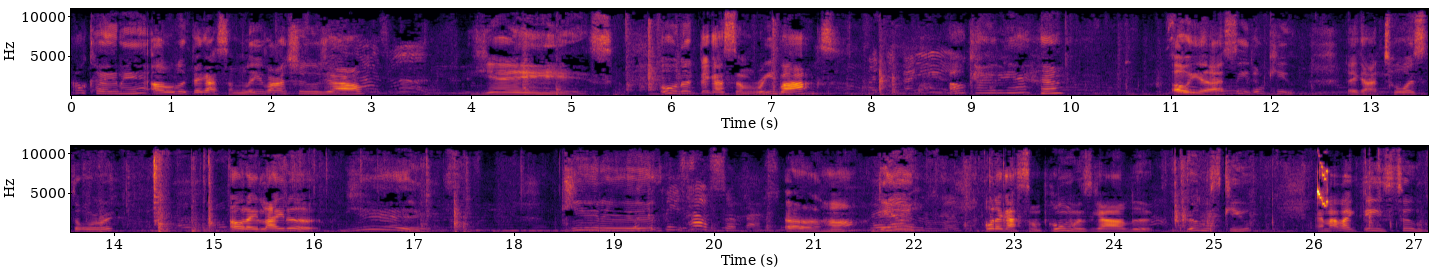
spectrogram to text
Okay then. Oh look, they got some Levi shoes, y'all. Yes. Oh, look, they got some Reeboks. Okay, then. Huh? Oh, yeah, I see them cute. They got Toy Story. Oh, they light up. Yeah. Get Look it. at these house so fast. Uh-huh. Then, oh, they got some Pumas, y'all. Look, those cute. And I like these, too.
